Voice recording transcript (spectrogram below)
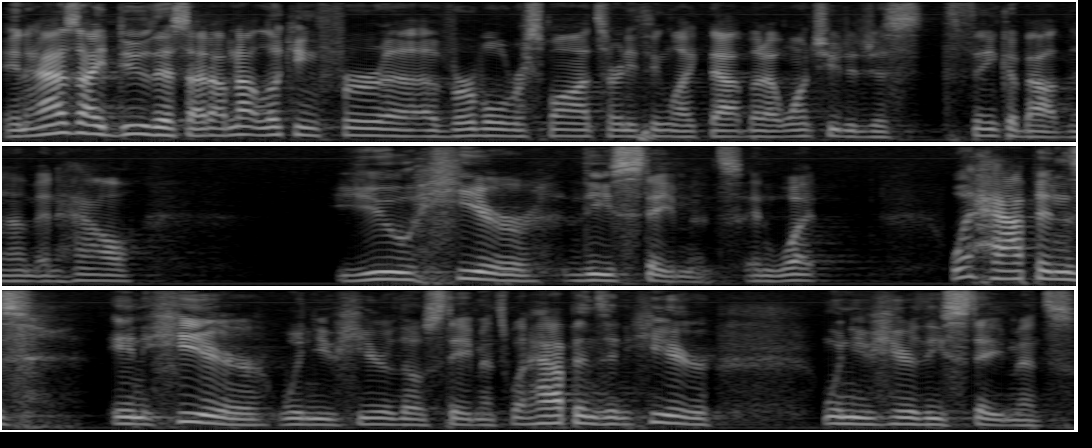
And as I do this, I'm not looking for a, a verbal response or anything like that, but I want you to just think about them and how you hear these statements and what, what happens in here when you hear those statements. What happens in here when you hear these statements?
